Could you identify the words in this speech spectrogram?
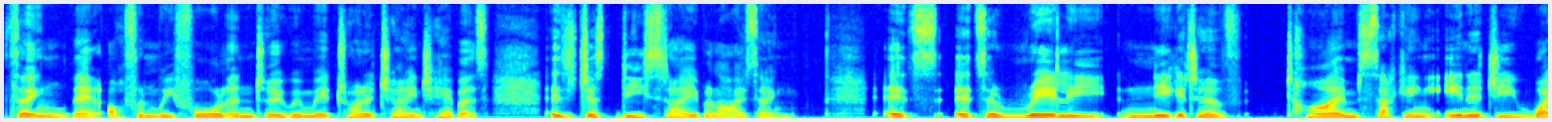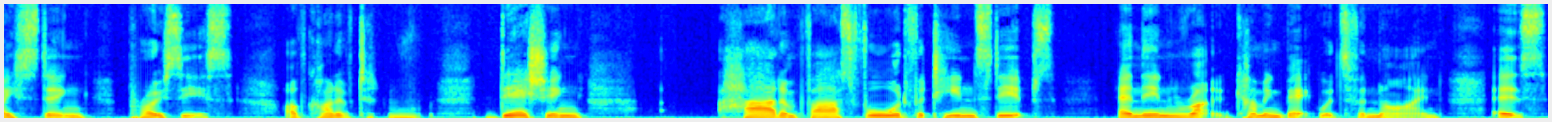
thing that often we fall into when we're trying to change habits is just destabilizing. It's it's a really negative, time sucking, energy wasting process of kind of t- dashing hard and fast forward for 10 steps and then ru- coming backwards for nine. It's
